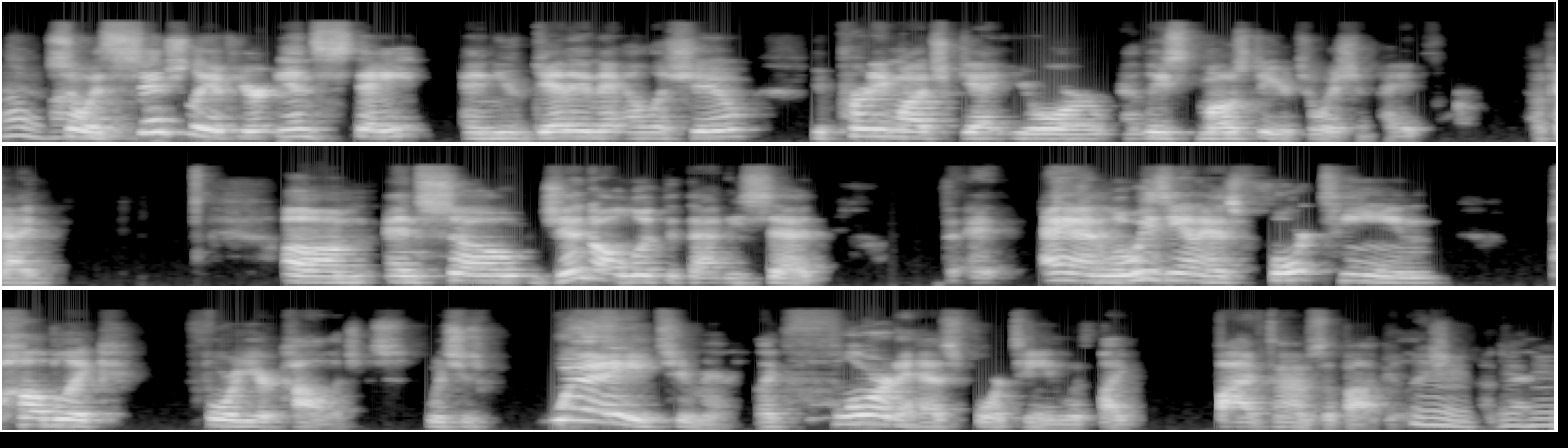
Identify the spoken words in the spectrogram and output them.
Oh, wow. So essentially, if you're in state and you get into LSU, you pretty much get your at least most of your tuition paid for. Okay. Um, and so Jindal looked at that and he said, and Louisiana has 14 public four year colleges, which is way too many. Like Florida has 14 with like five times the population. Mm, okay. Mm-hmm.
